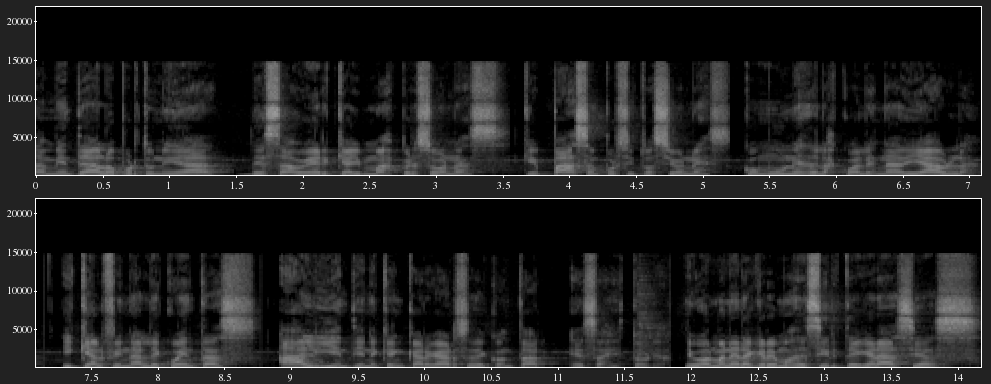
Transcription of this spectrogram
también te da la oportunidad de saber que hay más personas que pasan por situaciones comunes de las cuales nadie habla y que al final de cuentas alguien tiene que encargarse de contar esas historias. De igual manera queremos decirte gracias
